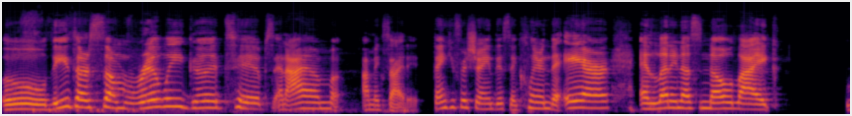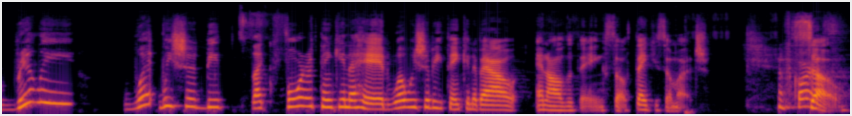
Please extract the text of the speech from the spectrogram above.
Oh, these are some really good tips, and I am I'm excited. Thank you for sharing this and clearing the air and letting us know, like, really what we should be like forward thinking ahead, what we should be thinking about, and all the things. So, thank you so much. Of course. So,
